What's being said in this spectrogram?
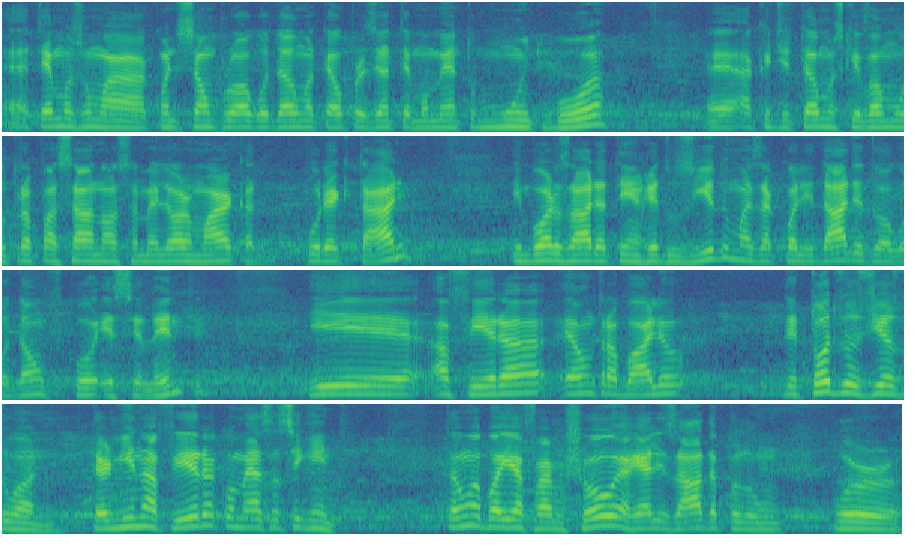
É, temos uma condição para o algodão até o presente momento muito boa. É, acreditamos que vamos ultrapassar a nossa melhor marca por hectare, embora a área tenha reduzido, mas a qualidade do algodão ficou excelente. E a feira é um trabalho de todos os dias do ano. Termina a feira, começa a seguinte. Então a Bahia Farm Show é realizada por, um, por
